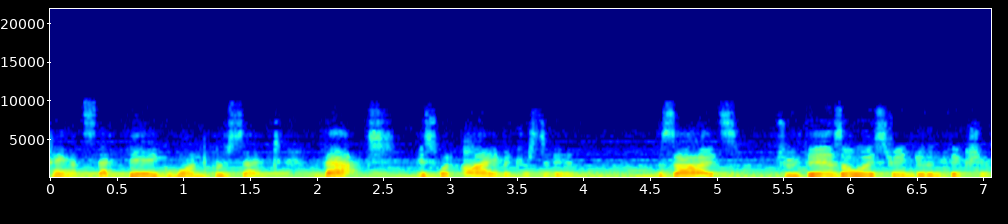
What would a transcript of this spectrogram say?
chance, that vague 1%, that is what I'm interested in. Besides, truth is always stranger than fiction.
